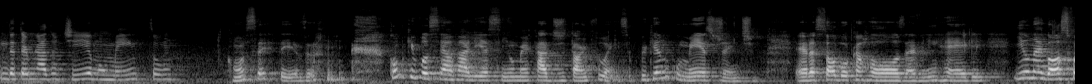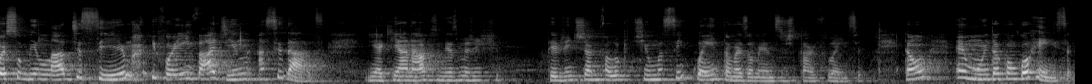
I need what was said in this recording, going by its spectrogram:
em determinado dia, momento. Com certeza. Como que você avalia assim o mercado digital influência? Porque no começo, gente, era só Boca Rosa, Evelyn Regli, e o negócio foi subindo lá de cima e foi invadindo as cidades. E aqui em Anápolis mesmo a gente Teve gente já me falou que tinha umas 50 mais ou menos digital influencer. Então, é muita concorrência.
